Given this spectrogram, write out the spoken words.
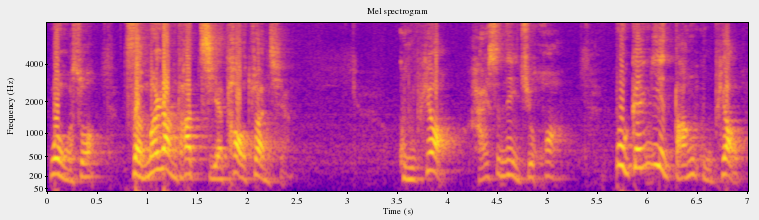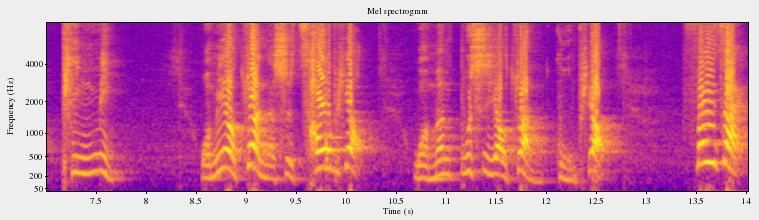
问我说，怎么让他解套赚钱？股票还是那句话，不跟一档股票拼命，我们要赚的是钞票，我们不是要赚股票，非在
